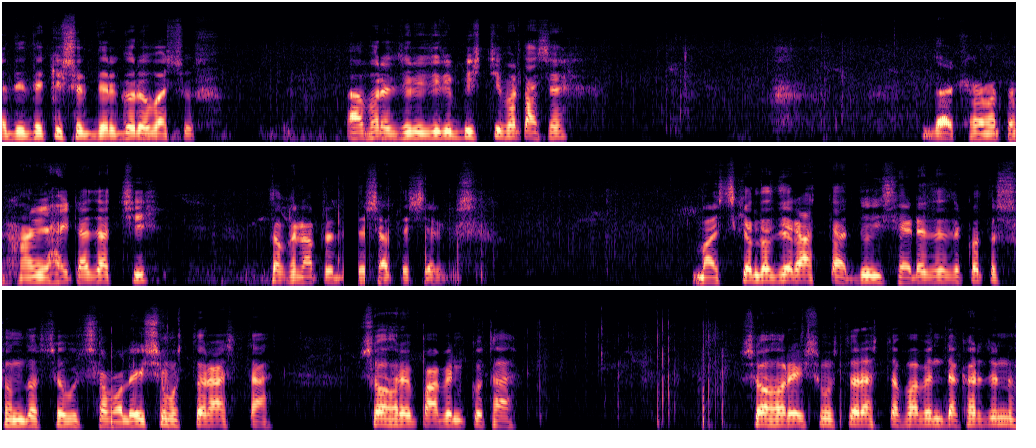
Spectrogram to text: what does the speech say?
এদিকে কৃষকদের গরু বাসুর তারপরে ঝুড়ি ঝুড়ি বৃষ্টিপাত আছে। দেখার মতন আমি হাইটা যাচ্ছি, তখন আপনাদের সাথে শেয়ার করছি। মাঝখানটা যে রাস্তা, দুই সাইডে যে কত সুন্দর সবুজ শ্যামল, এই সমস্ত রাস্তা শহরে পাবেন কোথা শহরে এই সমস্ত রাস্তা পাবেন দেখার জন্য?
